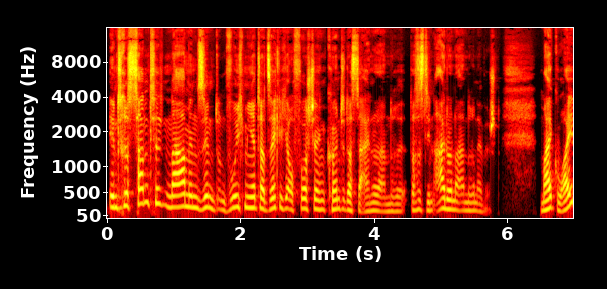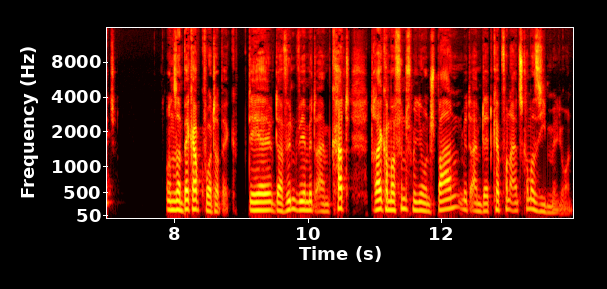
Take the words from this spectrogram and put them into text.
interessante Namen sind und wo ich mir tatsächlich auch vorstellen könnte, dass der ein oder andere, dass es den einen oder anderen erwischt. Mike White unseren Backup-Quarterback. Der, da würden wir mit einem Cut 3,5 Millionen sparen, mit einem Deadcap von 1,7 Millionen.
